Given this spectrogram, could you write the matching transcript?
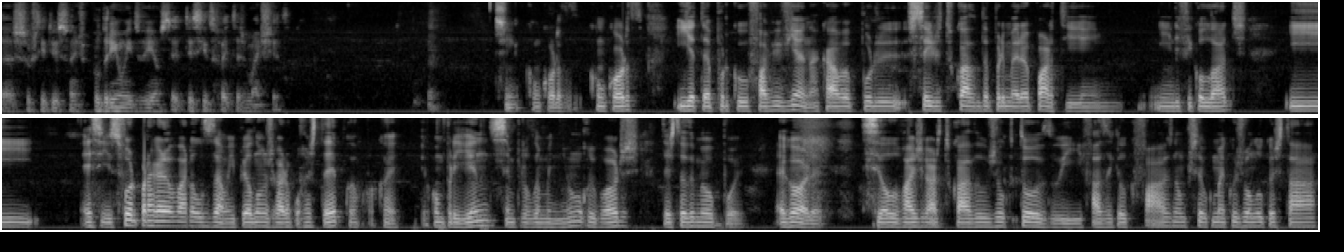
as substituições poderiam e deviam ser, ter sido feitas mais cedo. Sim, concordo, concordo. E até porque o Fábio Viana acaba por sair tocado da primeira parte e em, em dificuldades. E é assim, se for para agravar a lesão e para ele não jogar o resto da época, ok, eu compreendo, sem problema nenhum. Rui Borges, tens todo o meu apoio. Agora, se ele vai jogar tocado o jogo todo e faz aquilo que faz, não percebo como é que o João Lucas está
